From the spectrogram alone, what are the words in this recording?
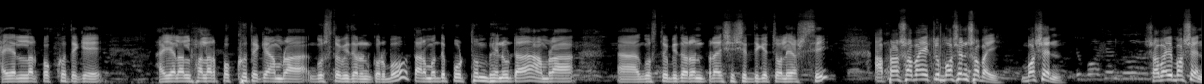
হাইয়াল্লার পক্ষ থেকে, হাইয়ালাল ফালার পক্ষ থেকে আমরা গোস্ত বিতরণ করব। তার মধ্যে প্রথম ভেনুটা আমরা গোস্ত বিতরণ প্রায় শেষের দিকে চলে আসছি। আপনারা সবাই একটু বসেন সবাই। বসেন। সবাই বসেন।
